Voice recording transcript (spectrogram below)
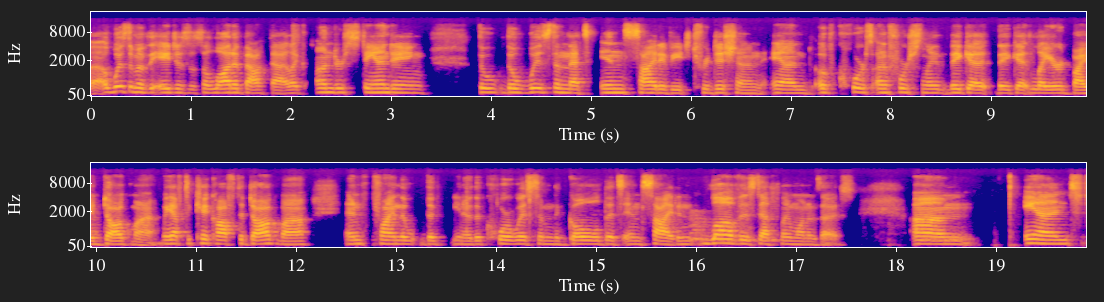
uh, wisdom of the ages is a lot about that like understanding the the wisdom that's inside of each tradition. And of course unfortunately they get they get layered by dogma. We have to kick off the dogma and find the the you know the core wisdom the gold that's inside and love is definitely one of those. Um and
